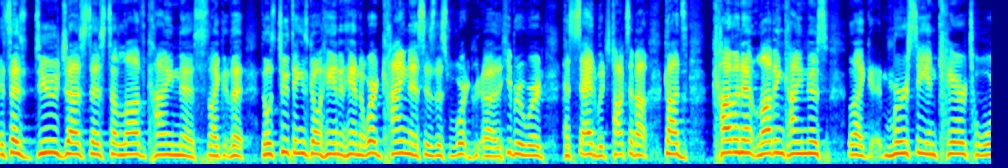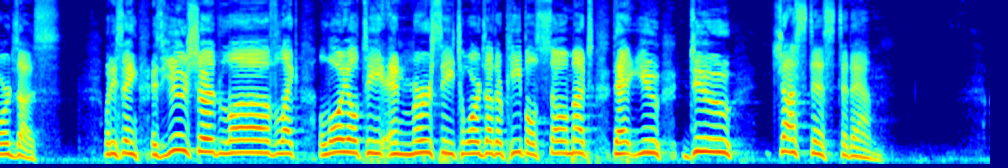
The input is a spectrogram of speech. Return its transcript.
It says, do justice to love kindness. Like the, those two things go hand in hand. The word kindness is this word, uh, Hebrew word hesed, which talks about God's covenant, loving kindness, like mercy and care towards us. What he's saying is, you should love like loyalty and mercy towards other people so much that you do justice to them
